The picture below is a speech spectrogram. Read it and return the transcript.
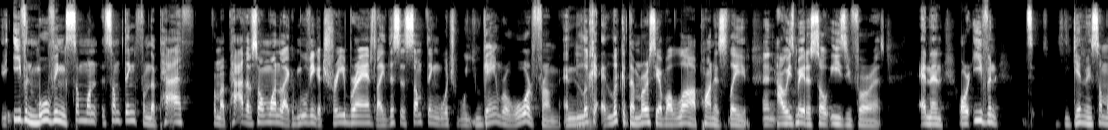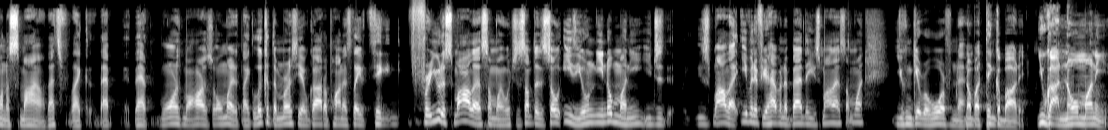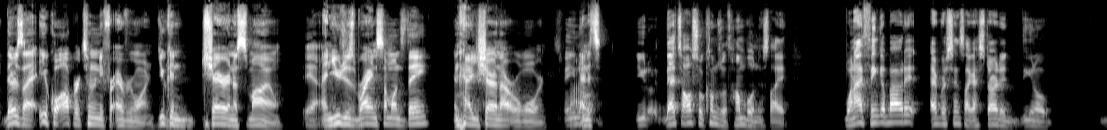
even moving someone something from the path from a path of someone like moving a tree branch. Like this is something which you gain reward from. And mm-hmm. look at look at the mercy of Allah upon His slave, and how He's made it so easy for us. And then, or even t- giving someone a smile. That's like that that warms my heart so much. Like look at the mercy of God upon His slave. To, for you to smile at someone, which is something that's so easy. You don't need no money. You just you smile at. Even if you're having a bad day, you smile at someone. You can get reward from that. No, but think about it. You got no money. There's an equal opportunity for everyone. You can mm-hmm. share in a smile, yeah. and you just brighten someone's day, and now you share in that reward. and, you know, And it's you know that's also comes with humbleness. Like when I think about it, ever since like I started, you know,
